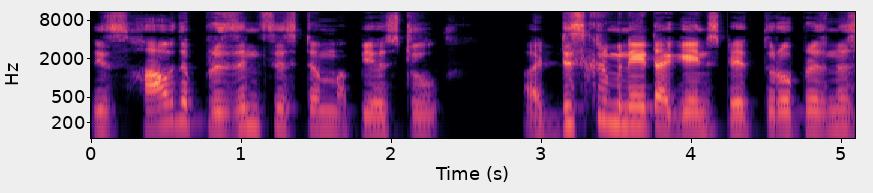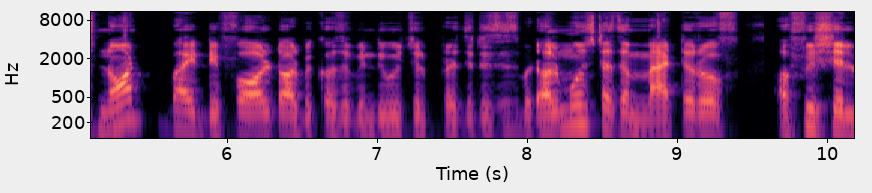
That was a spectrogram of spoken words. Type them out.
is how the prison system appears to uh, discriminate against death row prisoners, not by default or because of individual prejudices, but almost as a matter of official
